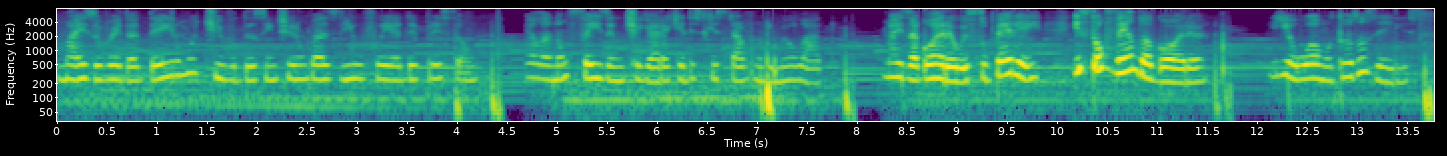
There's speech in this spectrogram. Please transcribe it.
Mas o verdadeiro motivo de eu sentir um vazio foi a depressão. Ela não fez eu enxergar aqueles que estavam do meu lado. Mas agora eu os superei. Estou vendo agora. E eu amo todos eles.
